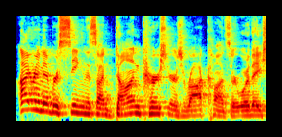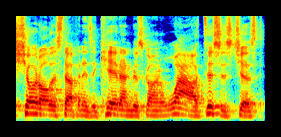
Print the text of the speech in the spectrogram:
I remember seeing this on Don Kirshner's rock concert where they showed all this stuff, and as a kid, I'm just going, wow, this is just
